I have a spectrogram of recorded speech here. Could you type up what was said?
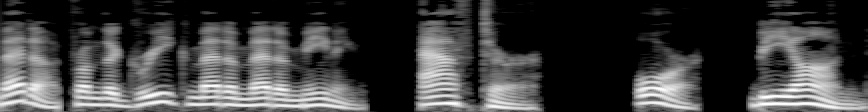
Meta from the Greek meta meta meaning after or beyond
